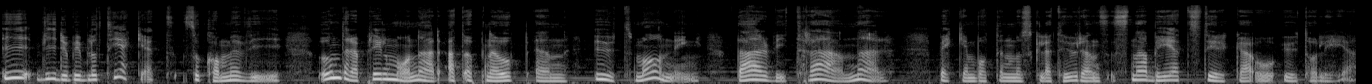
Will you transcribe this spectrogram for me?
i videobiblioteket så kommer vi under april månad att öppna upp en utmaning där vi tränar bäckenbottenmuskulaturens snabbhet, styrka och uthållighet.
